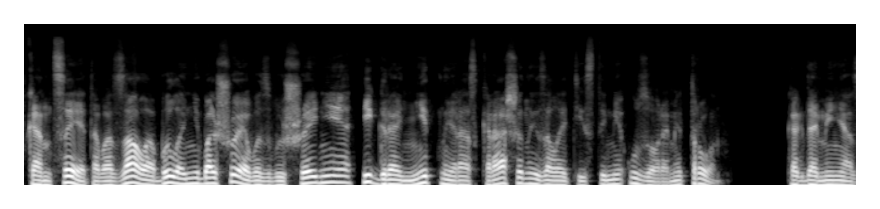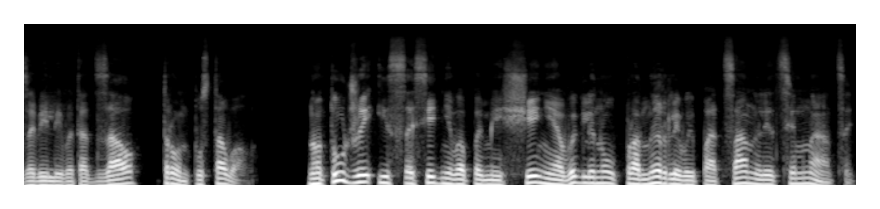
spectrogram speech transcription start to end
В конце этого зала было небольшое возвышение и гранитный, раскрашенный золотистыми узорами трон. Когда меня завели в этот зал, трон пустовал. Но тут же из соседнего помещения выглянул пронырливый пацан лет 17.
